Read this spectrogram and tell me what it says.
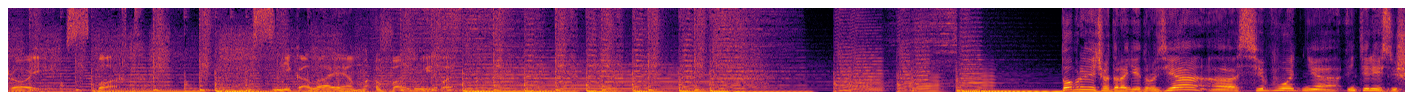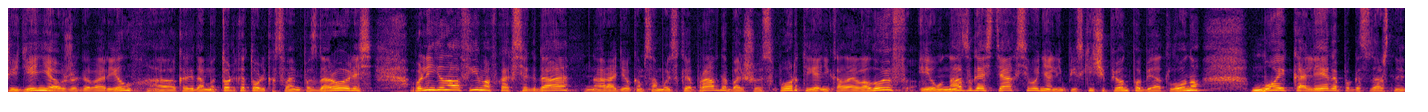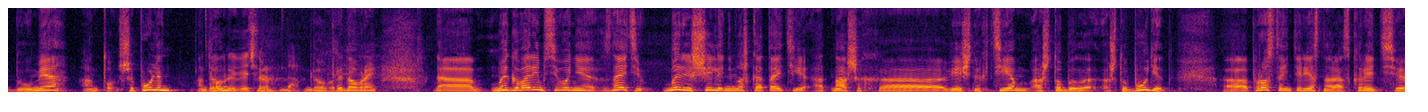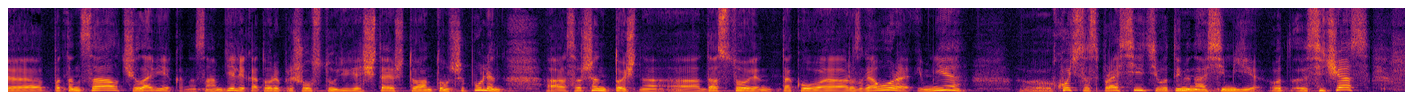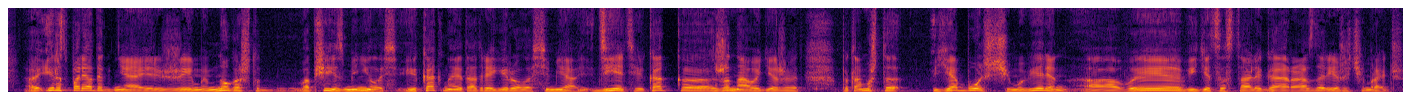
Большой спорт. С Николаем Валуевым. Добрый вечер, дорогие друзья. А, Сегодня интереснейший день, я уже говорил, а, когда мы только-только с вами поздоровались. Валентин Алфимов, как всегда, на радио «Комсомольская правда», «Большой спорт». Я Николай Валуев. И у нас в гостях сегодня олимпийский чемпион по биатлону, мой коллега по Государственной Думе Антон Шипулин. Антон? Добрый вечер. Да. Добрый, добрый. А, Мы говорим сегодня, знаете, мы решили немножко отойти от наших вечных тем, а что было, а что будет. Просто интересно раскрыть э, потенциал человека, на самом деле, который пришел в студию. Я считаю, что Антон Шипулин а, совершенно точно а, достоин такого разговора, и мне э, хочется спросить вот именно о семье. Вот э, сейчас э, и распорядок дня, и режим, и много что вообще изменилось. И как на это отреагировала семья, дети, как э, жена выдерживает. Потому что я больше чем уверен, вы видеться стали гораздо реже, чем раньше.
